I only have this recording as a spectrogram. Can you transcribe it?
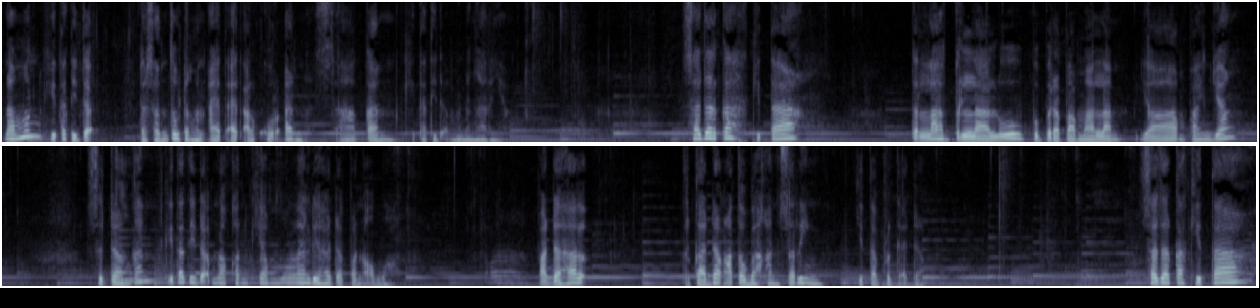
Namun kita tidak tersentuh dengan ayat-ayat Al-Quran seakan kita tidak mendengarnya. Sadarkah kita telah berlalu beberapa malam yang panjang sedangkan kita tidak melakukan qiyamul di hadapan Allah. Padahal terkadang atau bahkan sering kita bergadang. Sadarkah kita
